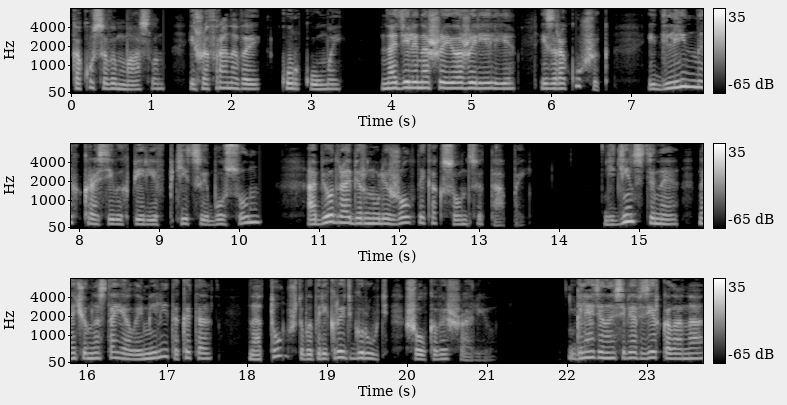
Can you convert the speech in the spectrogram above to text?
кокосовым маслом и шафрановой куркумой, надели на шею ожерелье из ракушек и длинных красивых перьев птицы босун, а бедра обернули желтой, как солнце, тапой. Единственное, на чем настояла Эмили, так это на том, чтобы прикрыть грудь шелковой шалью. Глядя на себя в зеркало, она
